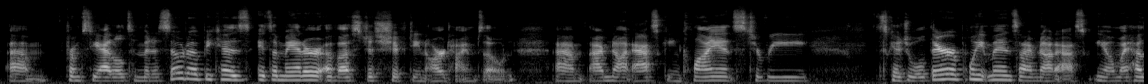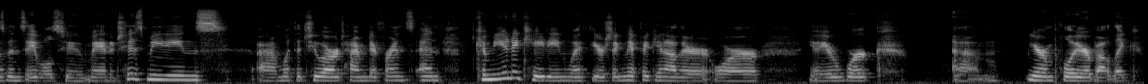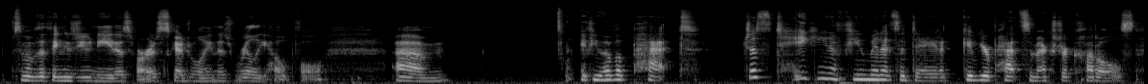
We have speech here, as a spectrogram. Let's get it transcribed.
um, from Seattle to Minnesota because it's a matter of us just shifting our time zone. Um, I'm not asking clients to reschedule their appointments. I'm not asking, you know, my husband's able to manage his meetings um, with a two hour time difference and communicating with your significant other or, you know, your work, um, your employer about like some of the things you need as far as scheduling is really helpful. Um, if you have a pet, just taking a few minutes a day to give your pet some extra cuddles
